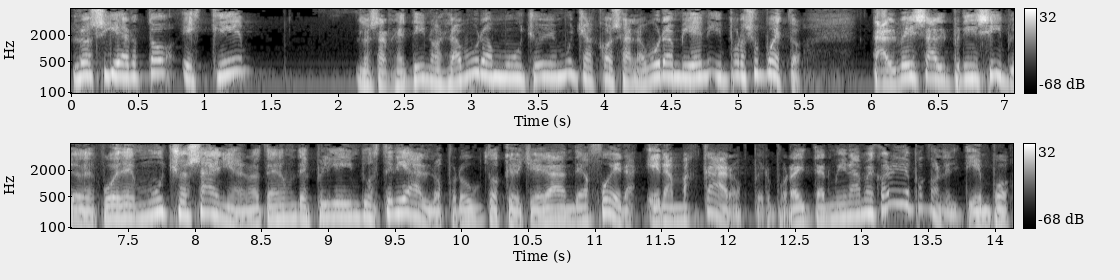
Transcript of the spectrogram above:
lo cierto es que los argentinos laburan mucho y muchas cosas laburan bien y por supuesto, tal vez al principio, después de muchos años no tener un despliegue industrial, los productos que llegaban de afuera eran más caros, pero por ahí termina mejor y después con el tiempo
